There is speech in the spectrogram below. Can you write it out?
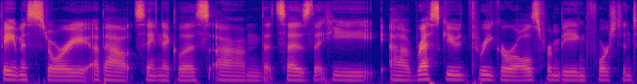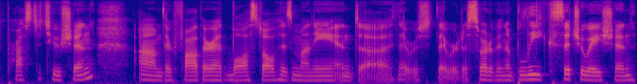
famous story about Saint Nicholas um, that says that he uh, rescued three girls from being forced into prostitution. Um, their father had lost all his money, and uh, they were they were just sort of in a bleak situation.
